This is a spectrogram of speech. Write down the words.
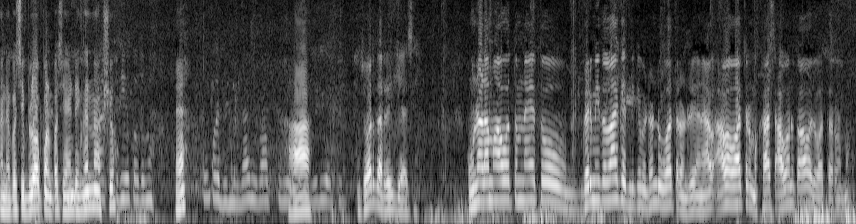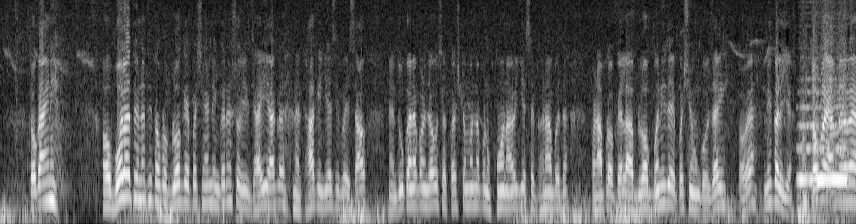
અને પછી બ્લોક પણ પછી એન્ડિંગ કરી નાખશું. હે? હા? જોરદાર રહી ગયા છે. ઉનાળામાં આવો તમને એ તો ગરમી તો લાગે જ નહીં કે ઠંડુ વાતાવરણ રહે. અને આવા વાતાવરણમાં ખાસ આવવાનું તો આવા જ વાતાવરણમાં. તો કાંઈ નહીં. બોલાતું નથી તો આપણો બ્લોગે પછી એન્ડિંગ કરીશું એ જઈએ આગળ ને થાકી ગયા છે ભાઈ સાવ. ને દુકાને પણ જવું છે કસ્ટમરને પણ ફોન આવી ગયા છે ઘણા બધા. પણ આપણો પહેલાં બ્લોગ બની જાય, પછી હું કહું, જાય. તો હવે નીકળીએ. તો ભાઈ અમે હવે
